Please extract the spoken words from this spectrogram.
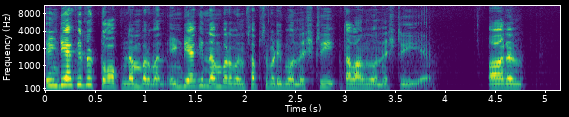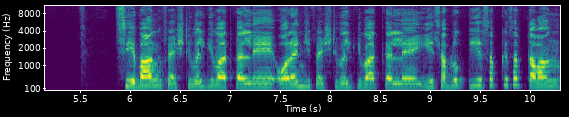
इंडिया की तो टॉप नंबर वन इंडिया की नंबर वन सबसे बड़ी मोनेस्ट्री तवांग मोनेस्ट्री है। और सेबांग फेस्टिवल की बात कर लें ऑरेंज फेस्टिवल की बात कर लें, ये सब लोग, ये सब के सब तवांग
